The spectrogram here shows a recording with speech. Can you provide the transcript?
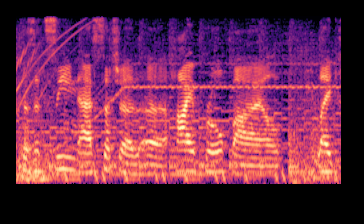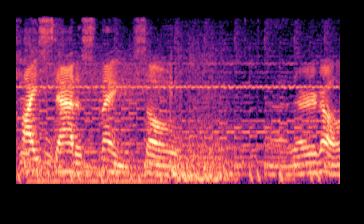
because it's seen as such a, a high profile, like high status thing. So uh, there you go.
